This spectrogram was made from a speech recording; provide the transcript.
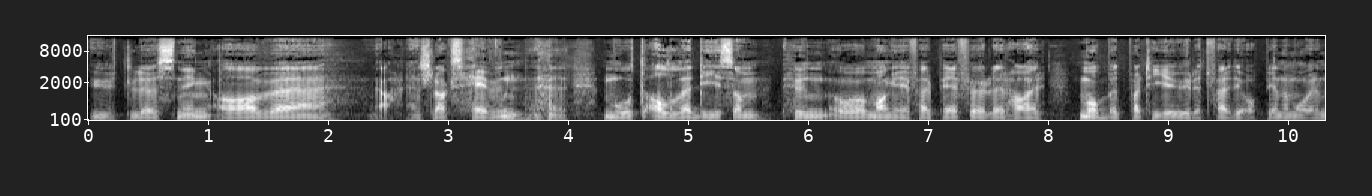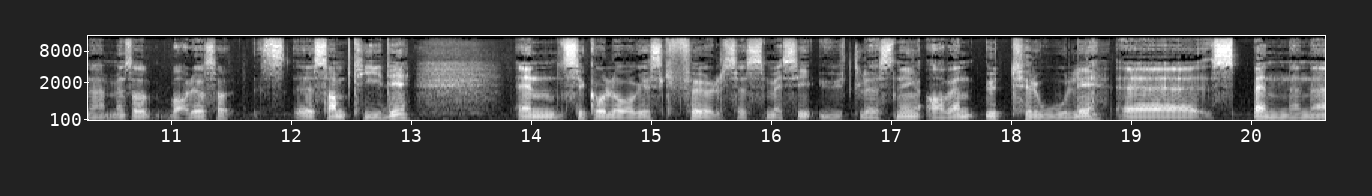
utløsning av eh, ja, en slags hevn mot alle de som hun og mange i Frp føler har mobbet partiet urettferdig opp gjennom årene. Men så var det jo så eh, samtidig en psykologisk, følelsesmessig utløsning av en utrolig eh, spennende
